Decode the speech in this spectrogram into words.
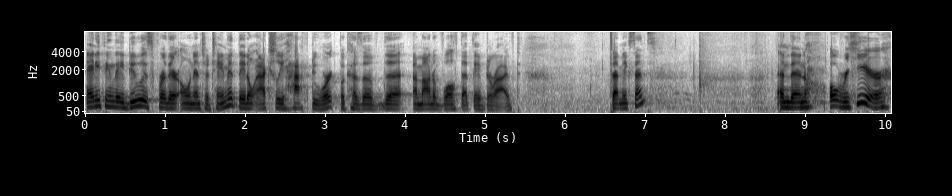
anything they do is for their own entertainment. They don't actually have to work because of the amount of wealth that they've derived. Does that make sense? And then over here,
